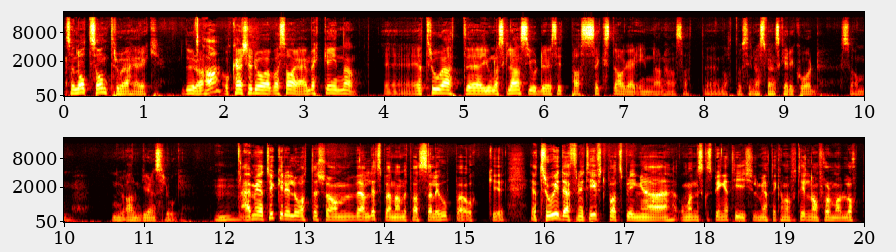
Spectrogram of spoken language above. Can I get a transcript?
Så något sånt tror jag Erik. Du då? Aha. Och kanske då, vad sa jag, en vecka innan? Eh, jag tror att eh, Jonas Glans gjorde sitt pass sex dagar innan han satte eh, något av sina svenska rekord som nu Almgren slog. Mm. Nej, men jag tycker det låter som väldigt spännande pass allihopa och jag tror ju definitivt på att springa, om man nu ska springa 10 km kan man få till någon form av lopp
